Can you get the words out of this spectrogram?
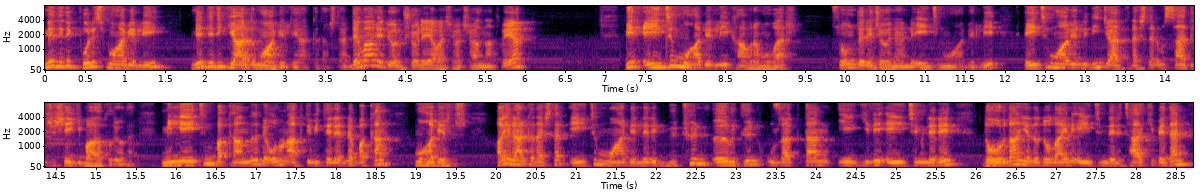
Ne dedik polis muhabirliği, ne dedik yargı muhabirliği arkadaşlar. Devam ediyorum şöyle yavaş yavaş anlatmaya. Bir eğitim muhabirliği kavramı var. Son derece önemli eğitim muhabirliği eğitim muhabirliği deyince arkadaşlarımız sadece şey gibi algılıyorlar. Milli Eğitim Bakanlığı ve onun aktivitelerine bakan muhabirdir. Hayır arkadaşlar eğitim muhabirleri bütün örgün uzaktan ilgili eğitimleri doğrudan ya da dolaylı eğitimleri takip eden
